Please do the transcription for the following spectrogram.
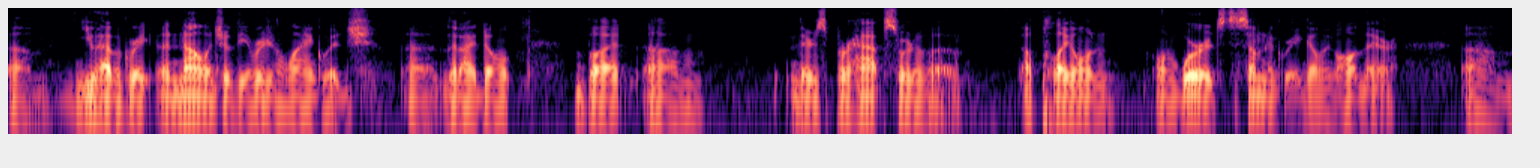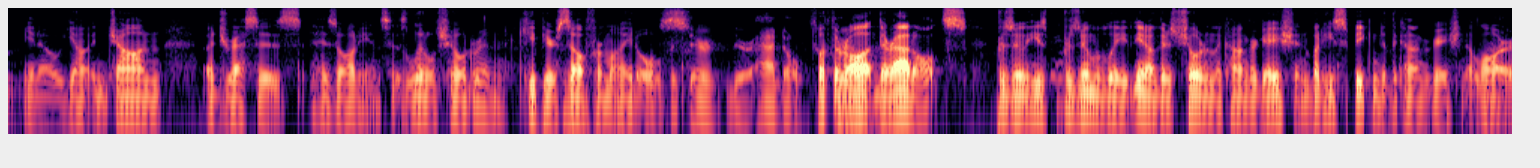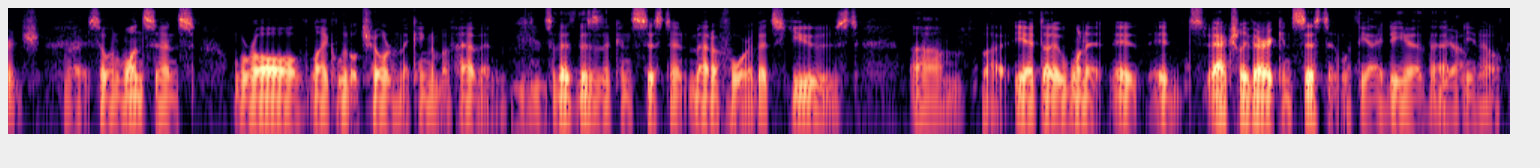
um, you have a great a knowledge of the original language uh, that I don't, but um, there's perhaps sort of a a play on on words to some degree going on there. Um, you know, young, John addresses his audience as little children. Keep yourself from idols. but they're they're adults But they're all they're adults. Presu- he's presumably, you know, there's children in the congregation, but he's speaking to the congregation at large. right. So in one sense, we're all like little children in the kingdom of heaven. Mm-hmm. So that this is a consistent metaphor that's used. Um, but yeah, it, when it, it it's actually very consistent with the idea that Yeah. you know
